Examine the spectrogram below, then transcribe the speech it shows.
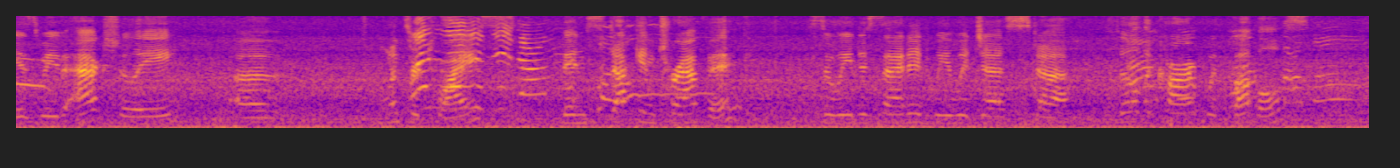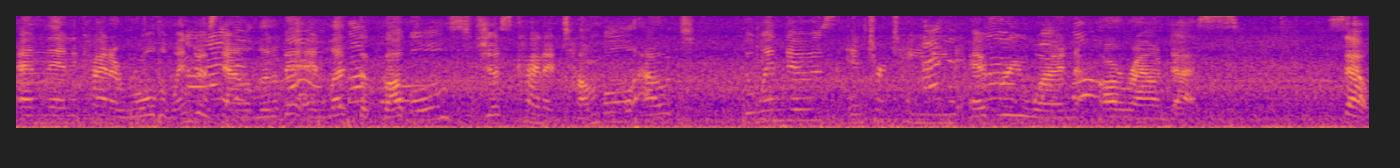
is we've actually, uh, once or twice, been stuck in traffic. So we decided we would just uh, fill the car with bubbles and then kind of roll the windows down a little bit let the bubbles just kind of tumble out the windows, entertaining everyone around us. So,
